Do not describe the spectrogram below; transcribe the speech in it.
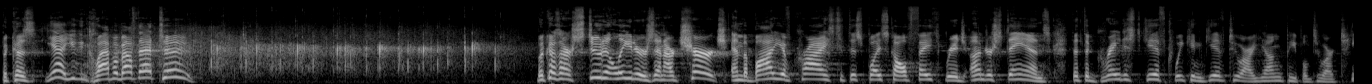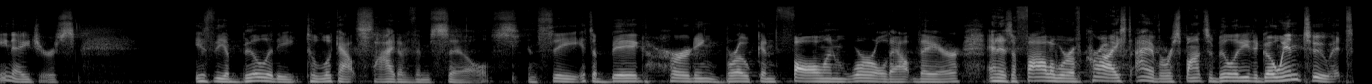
Because, yeah, you can clap about that too. Because our student leaders and our church and the body of Christ at this place called FaithBridge understands that the greatest gift we can give to our young people, to our teenagers, is the ability to look outside of themselves and see it's a big, hurting, broken, fallen world out there. And as a follower of Christ, I have a responsibility to go into it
